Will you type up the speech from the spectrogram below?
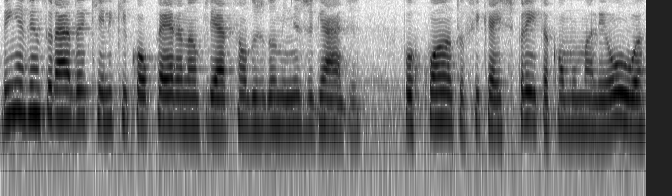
Bem-aventurado aquele que coopera na ampliação dos domínios de Gade, porquanto fica à espreita como uma leoa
